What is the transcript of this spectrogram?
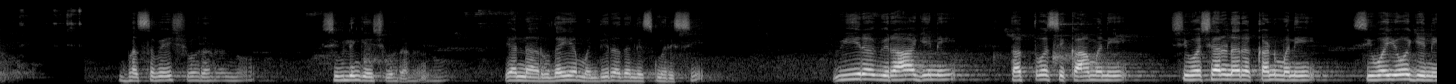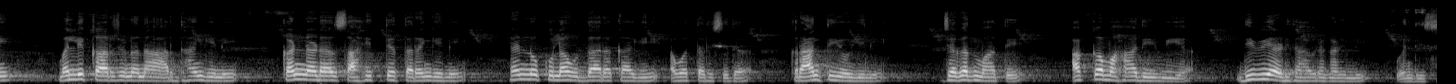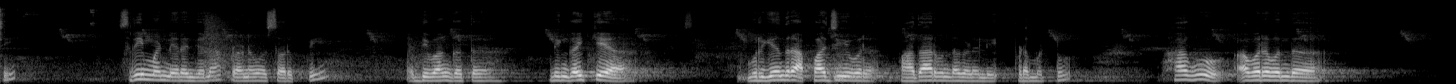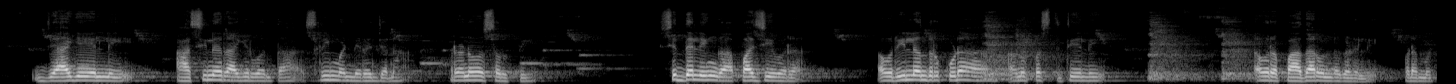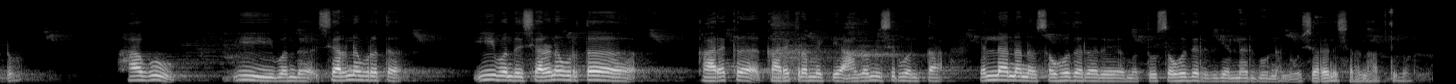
ಬಸವೇಶ್ವರರನ್ನು, ಶಿವಲಿಂಗೇಶ್ವರರನ್ನು ಎನ್ನ ಹೃದಯ ಮಂದಿರದಲ್ಲಿ ಸ್ಮರಿಸಿ ವೀರ ವಿರಾಗಿನಿ ತತ್ವ ಶಿಖಾಮಣಿ ಶಿವಶರಣರ ಕಣ್ಮಣಿ ಶಿವಯೋಗಿನಿ, ಮಲ್ಲಿಕಾರ್ಜುನನ ಅರ್ಧಾಂಗಿನಿ, ಕನ್ನಡ ಸಾಹಿತ್ಯ ತರಂಗಿನಿ, ಹೆಣ್ಣು ಕುಲ ಉದ್ಧಾರಕ್ಕಾಗಿ ಅವತರಿಸಿದ ಕ್ರಾಂತಿಯೋಗಿನಿ ಜಗದ್ಮಾತೆ ಅಕ್ಕ ಮಹಾದೇವಿಯ ದಿವ್ಯ ಅಡಿದಾವರಗಳಲ್ಲಿ ವಂದಿಸಿ. ಶ್ರೀಮಣ್ ನಿರಂಜನ ಪ್ರಣವ ಸ್ವರೂಪಿ, ದಿವಂಗತ ಲಿಂಗೈಕ್ಯ ಮುರುಗೇಂದ್ರ ಅಪ್ಪಾಜಿಯವರ ಪಾದಾರವಿಂದಗಳಲ್ಲಿ ಪಡಮಟ್ಟು. ಹಾಗೂ ಅವರ ಒಂದು ಜಾಗೆಯಲ್ಲಿ ಆಸೀನರಾಗಿರುವಂಥ ಶ್ರೀಮಣ್ ನಿರಂಜನ ಪ್ರಣವ ಸ್ವರೂಪಿ ಸಿದ್ಧಲಿಂಗ ಅಪ್ಪಾಜಿಯವರ ಅವರಿಲ್ಲಂದರೂ ಕೂಡ ಅನುಪಸ್ಥಿತಿಯಲ್ಲಿ ಅವರ ಪಾದಾರವಿಂದಗಳಲ್ಲಿ ಪಡಮಟ್ಟು ಹಾಗೂ ಈ ಒಂದು ಶರಣವ್ರತ, ಈ ಒಂದು ಶರಣವ್ರತ ಕಾರ್ಯಕ್ರ, ಕಾರ್ಯಕ್ರಮಕ್ಕೆ ಆಗಮಿಸಿರುವಂಥ ಎಲ್ಲ ನನ್ನ ಸಹೋದರರ ಮತ್ತು ಸಹೋದರರಿಗೆಲ್ಲರಿಗೂ ನಾನು ಶರಣ ಶರಣಾರ್ಥಿಗಳು.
